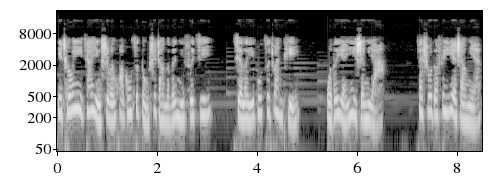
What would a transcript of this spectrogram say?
已成为一家影视文化公司董事长的文尼斯基写了一部自传体《我的演艺生涯》。在书的扉页上面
